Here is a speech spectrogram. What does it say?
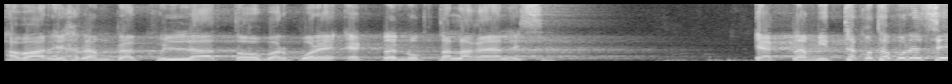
আবার এহরামটা খুললা তবার পরে একটা নোক্তা লাগায় লাইছে। একটা মিথ্যা কথা বলেছে।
